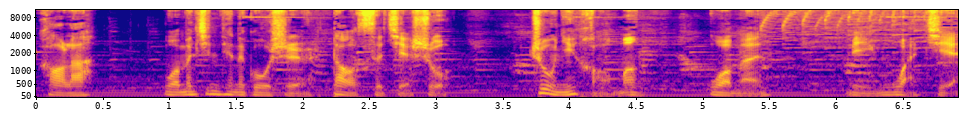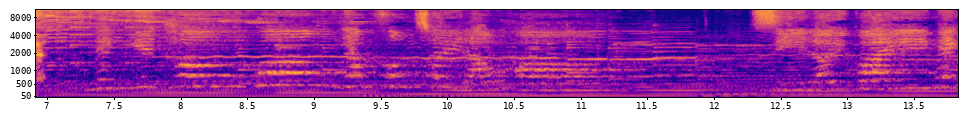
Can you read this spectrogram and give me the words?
好了，我们今天的故事到此结束，祝您好梦，我们明晚见。谁人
